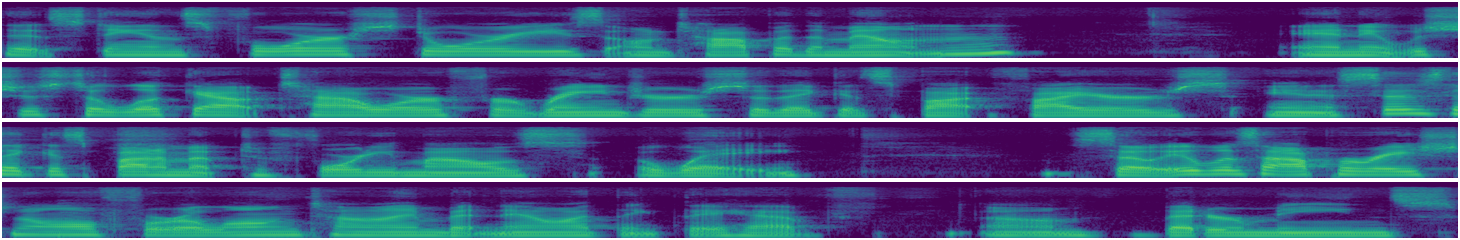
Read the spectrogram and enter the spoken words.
that stands four stories on top of the mountain. And it was just a lookout tower for rangers so they could spot fires. And it says they could spot them up to 40 miles away. So it was operational for a long time, but now I think they have um, better means.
